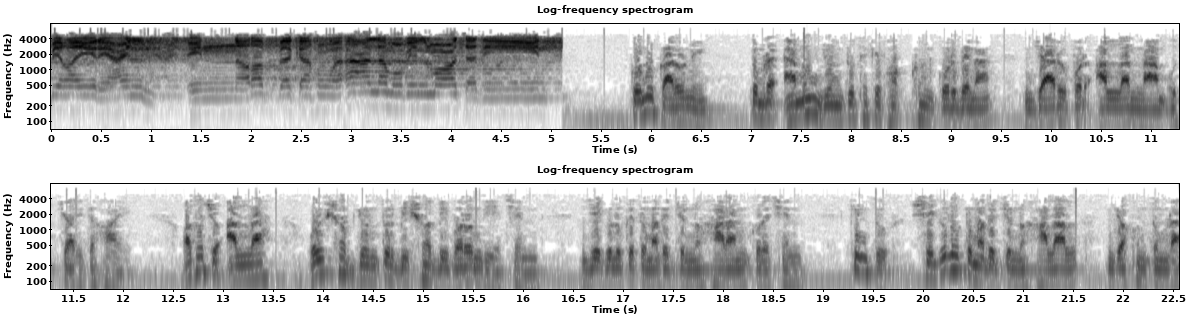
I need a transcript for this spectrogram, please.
بغير علم إن ربك هو أعلم بالمعتدين কোনো কারণে তোমরা এমন জন্তু থেকে ভক্ষণ করবে না যার উপর আল্লাহর নাম উচ্চারিত হয় অথচ আল্লাহ ওই সব জন্তুর বিশদ বিবরণ দিয়েছেন যেগুলোকে তোমাদের জন্য হারাম করেছেন কিন্তু সেগুলো তোমাদের জন্য হালাল যখন তোমরা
